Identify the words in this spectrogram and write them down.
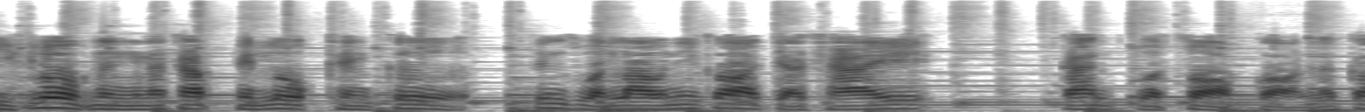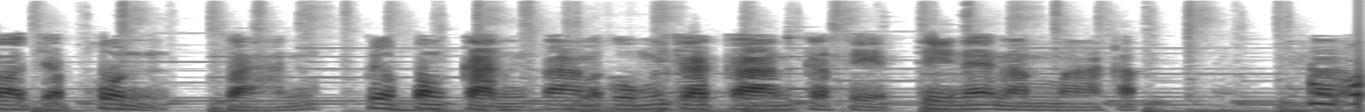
อีกโรคหนึ่งนะครับ เป็นโรคแคนเกอร์ ซึ่งส่วนเรานี่ก็จะใช้การตรวจสอบก่อน แล้วก็จะพ่นสารเพื่อป้องกันตามกรมวิชาการเกษตรที่แนะนำมาครับส้มโอ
